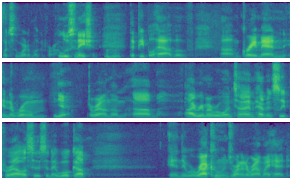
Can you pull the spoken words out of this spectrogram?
what's the word I'm looking for hallucination that people have of um, gray men in the room Yeah. around them. Um, I remember one time having sleep paralysis, and I woke up, and there were raccoons running around my head,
